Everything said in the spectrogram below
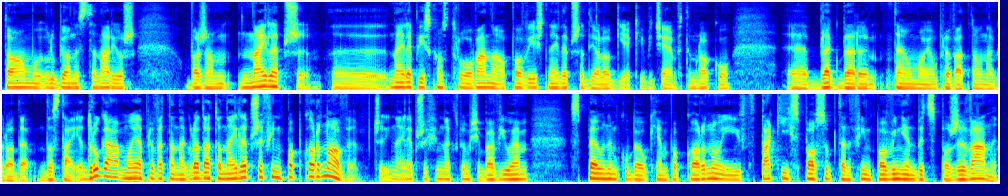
To mój ulubiony scenariusz. Uważam najlepszy, yy, najlepiej skonstruowana opowieść, najlepsze dialogi, jakie widziałem w tym roku. E, Blackberry tę moją prywatną nagrodę dostaje. Druga moja prywatna nagroda to najlepszy film popcornowy, czyli najlepszy film, na którym się bawiłem z pełnym kubełkiem popcornu i w taki sposób ten film powinien być spożywany.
